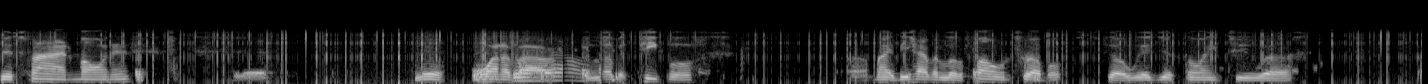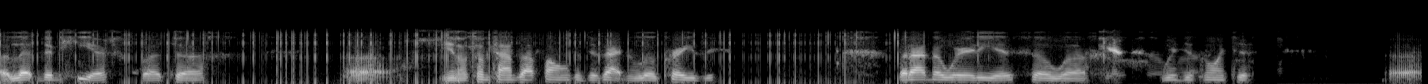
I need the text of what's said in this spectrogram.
this fine morning? Yes. Yes. One of Doing our well. beloved people uh, might be having a little phone trouble, so we're just going to uh, uh, let them hear. But uh, uh, you know, sometimes our phones are just acting a little crazy. But I know where it is, so uh, we're just going to uh,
